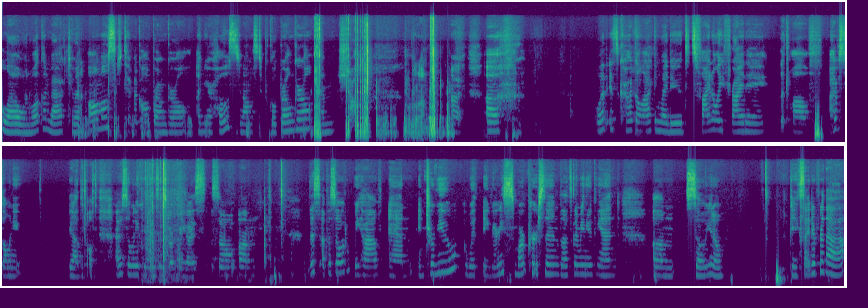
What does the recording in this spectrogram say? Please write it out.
Hello and welcome back to an almost typical brown girl. I'm your host, an almost typical brown girl, M. Shaw. Hold on. Alright. Uh What is crack a my dudes? It's finally Friday, the 12th. I have so many yeah, the 12th. I have so many cool things in store for you guys. So, um this episode we have an interview with a very smart person, but that's gonna be at the end. Um, so you know, be excited for that.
